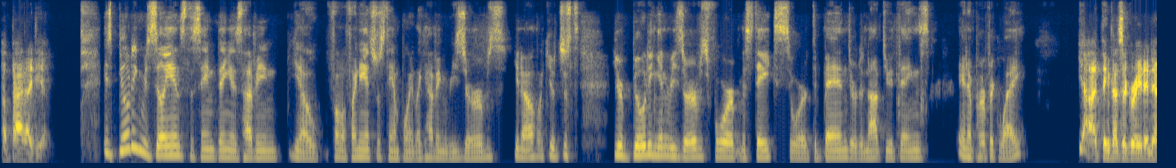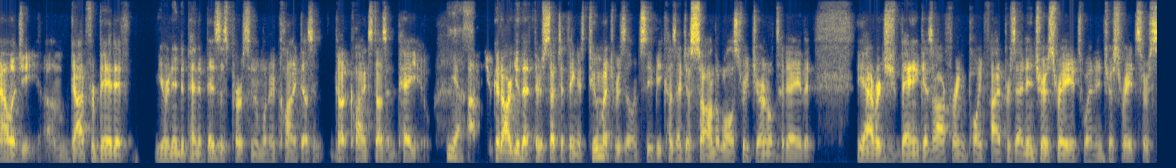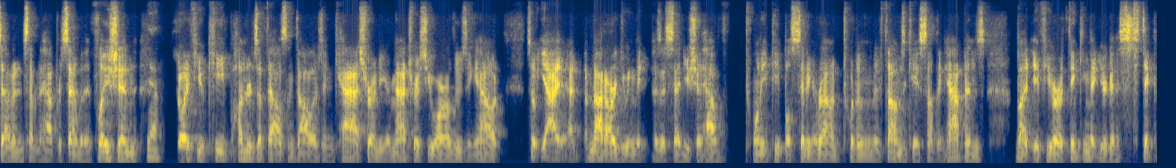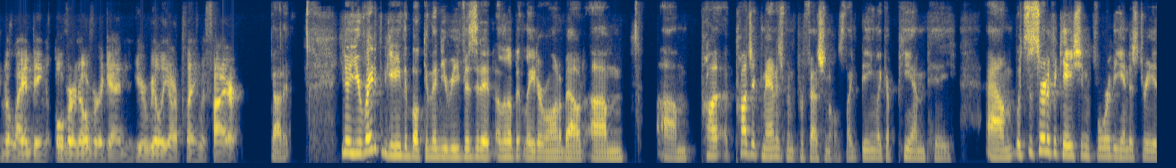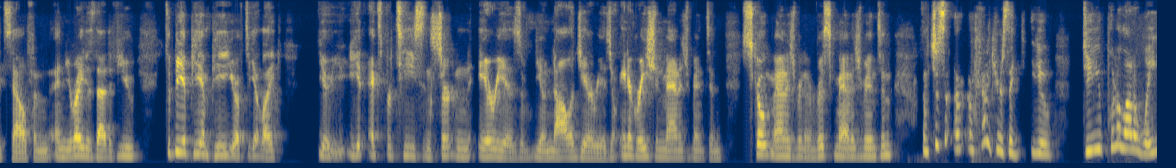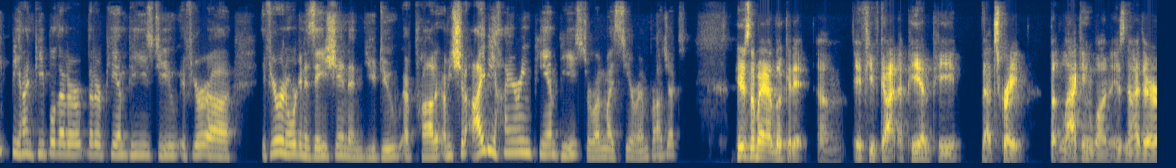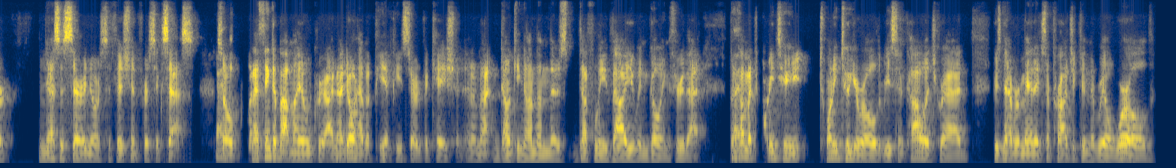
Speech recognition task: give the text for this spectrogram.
a bad idea. Is building resilience the same thing as having, you know, from a financial standpoint, like having reserves? You know, like you're just you're building in reserves for mistakes or to bend or to not do things in a perfect way. Yeah, I think that's a great analogy. Um, God forbid if you're an independent business person and when a client doesn't clients doesn't pay you. Yes. Um, you could argue that there's such a thing as too much resiliency because I just saw in the Wall Street Journal today that the average bank is offering 0.5% interest rates when interest rates are seven and seven and a half percent with inflation. Yeah. So if you keep hundreds of thousands of dollars in cash or under your mattress, you are losing out. So yeah, I, I'm not arguing that, as I said, you should have 20 people sitting around twiddling their thumbs in case something happens. But if you're thinking that you're going to stick the landing over and over again, you really are playing with fire. Got it. You know, you're right at the beginning of the book, and then you revisit it a little bit later on about um, um, pro- project management professionals, like being like a PMP, um, which is a certification for the industry itself. And and you're right, is that if you to be a PMP, you have to get like you know you, you, get expertise in certain areas of you know knowledge areas you know integration management and scope management and risk management. And i'm just i'm kind of curious like you do you put a lot of weight behind people that are that are pmps do you if you're a if you're an organization and you do a product i mean should i be hiring pmps to run my crm projects? Here's the way i look at it. Um, if you've got a pmp that's great but lacking one is neither necessary nor sufficient for success so when I think about my own career, and I don't have a PMP certification, and I'm not dunking on them, there's definitely value in going through that. But if I'm a 22, 22 year old recent college grad who's never managed a project in the real world,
